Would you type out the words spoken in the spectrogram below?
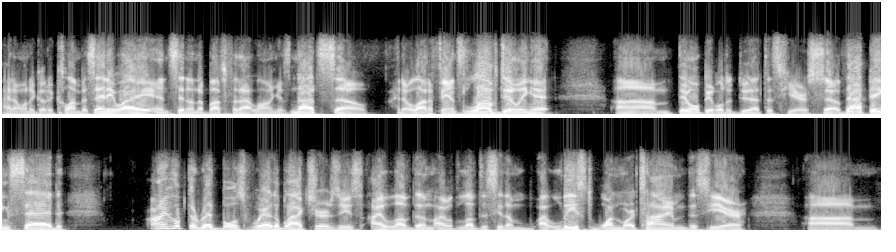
I don't want to go to Columbus anyway, and sit on a bus for that long is nuts. So I know a lot of fans love doing it. Um, they won't be able to do that this year. So that being said, I hope the Red Bulls wear the black jerseys. I love them. I would love to see them at least one more time this year. Um,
